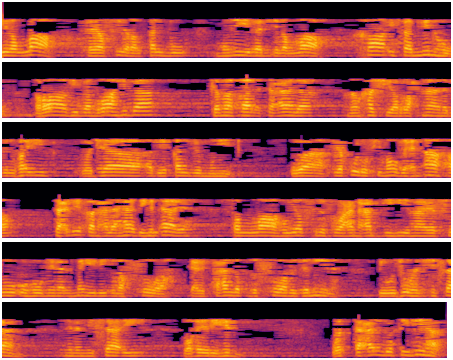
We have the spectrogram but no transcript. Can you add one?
إلى الله فيصير القلب منيبا إلى الله خائفا منه راغبا راهبا. كما قال تعالى من خشي الرحمن بالغيب وجاء بقلب منيب. ويقول في موضع آخر تعليقا على هذه الآية فالله يصرف عن عبده ما يسوءه من الميل إلى الصورة يعني التعلق بالصور الجميلة بوجوه الحسان من النساء وغيرهن. والتعلق بها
